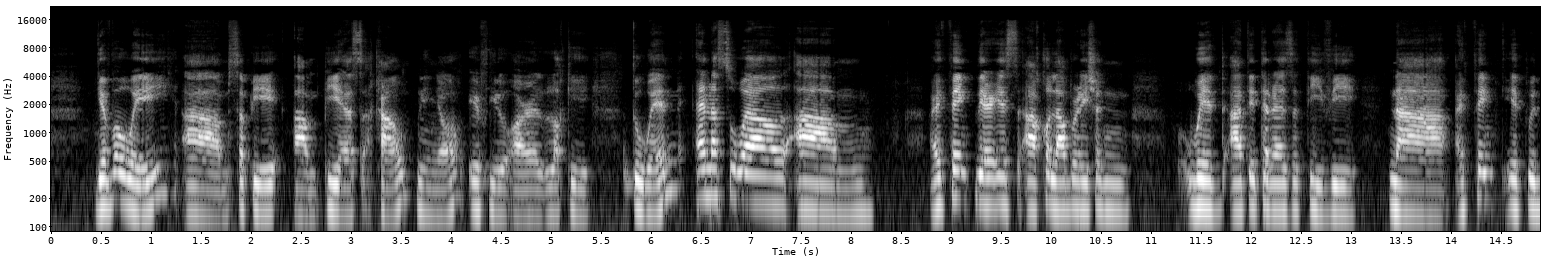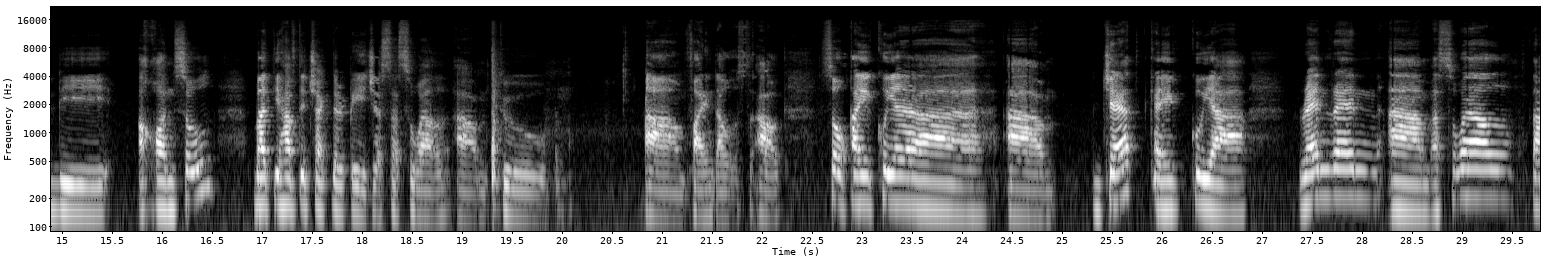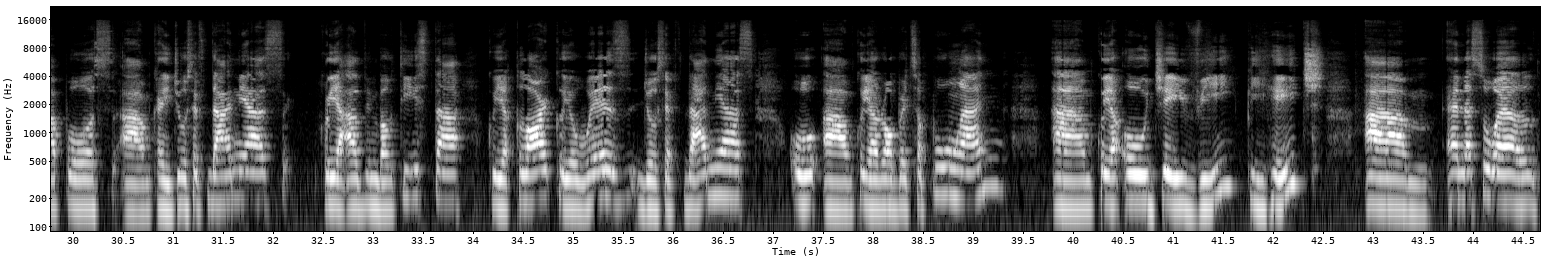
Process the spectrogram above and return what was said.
giveaway um, sa P, um, PS account ninyo if you are lucky to win. And as well, um, I think there is a collaboration with Ate Teresa TV na I think it would be a console but you have to check their pages as well um, to um, find those out. So kay Kuya um, Jet, kay Kuya Renren um, as well, tapos, um, kay Joseph Danias, Kuya Alvin Bautista, Kuya Clark, Kuya Wiz, Joseph Danias, o, um, Kuya Robert Sapungan, um, Kuya OJV, PH, um, and as well,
